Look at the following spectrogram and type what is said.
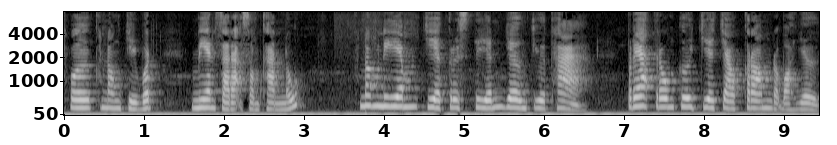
ធ្វើក្នុងជីវិត មានសារៈសំខាន់នោះ ក្នុងនាមជាគ្រីស្ទៀនយើងជឿថាព្រះទ្រង់គឺជាចៅក្រមរបស់យើង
